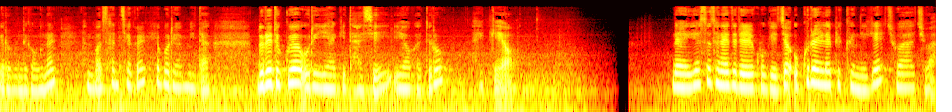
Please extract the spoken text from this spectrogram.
여러분들과 오늘 한번 산책을 해보려 합니다. 노래 듣고요. 우리 이야기 다시 이어가도록 할게요. 네, 이어서 전해드릴 곡이죠. 우크렐레 피크닉의 좋아 좋아.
